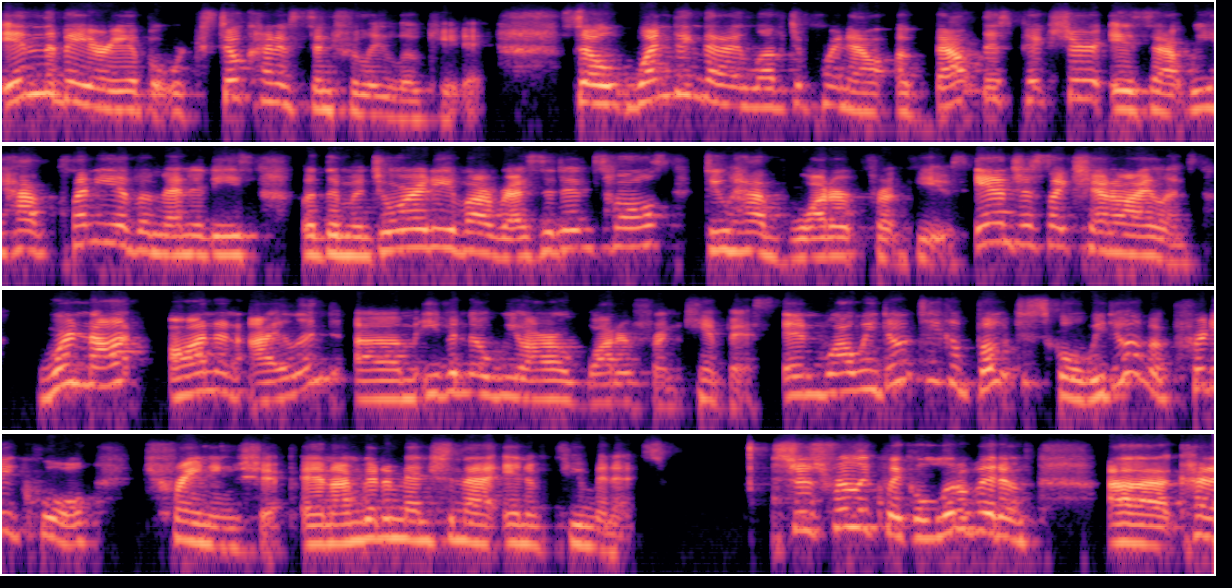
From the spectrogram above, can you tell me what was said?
in the Bay Area, but we're still kind of centrally located. So one thing that I love to point out about this picture is that we have plenty of amenities, but the majority of our residence halls do have waterfront views. And just like Channel Islands, we're not on an island, um, even though we are a waterfront campus. And while we don't take a boat to school, we do have a pretty cool training ship. And I'm going to mention that in a few minutes. So just really quick, a little bit of uh, kind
